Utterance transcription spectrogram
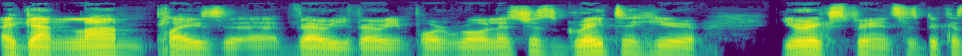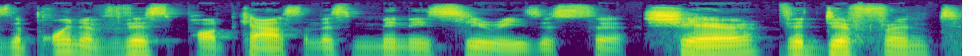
again, lamb plays a very, very important role. It's just great to hear your experiences because the point of this podcast and this mini series is to share the different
